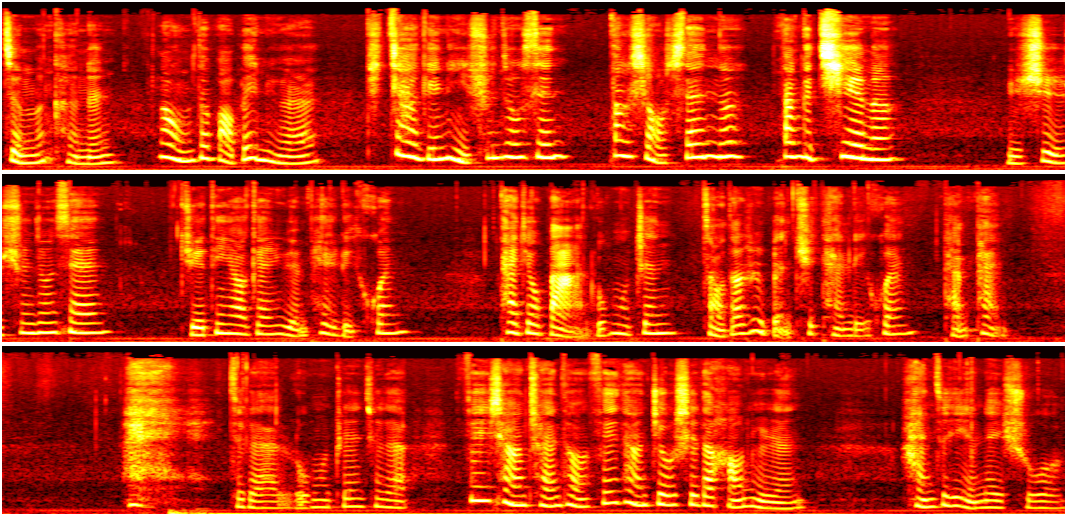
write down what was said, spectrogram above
怎么可能让我们的宝贝女儿去嫁给你孙中山当小三呢？当个妾呢？于是孙中山决定要跟原配离婚，他就把卢慕贞找到日本去谈离婚谈判。哎，这个卢慕贞这个非常传统、非常旧式的好女人，含着眼泪说：“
